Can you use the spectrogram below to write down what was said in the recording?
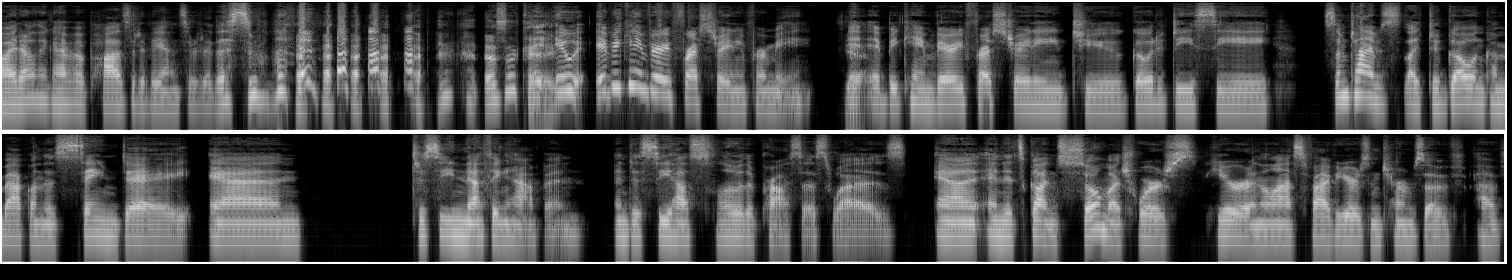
I don't think I have a positive answer to this one. That's okay. It, it, it, became very frustrating for me. Yeah. It, it became very frustrating to go to DC, sometimes like to go and come back on the same day and to see nothing happen and to see how slow the process was. And and it's gotten so much worse here in the last five years in terms of of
